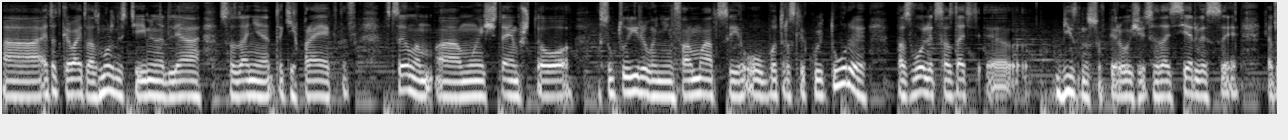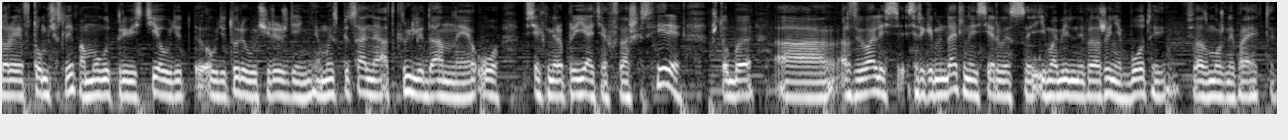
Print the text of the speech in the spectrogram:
а, это открывает возможности именно для создания таких проектов. В целом а, мы считаем, что структурирование информации об отрасли культуры позволит создать э, бизнесу, в первую очередь, создать сервисы, которые в том числе помогут привести аудиторию в учреждение. Мы специально открыли данные о всех мероприятиях в нашей сфере, чтобы э, развивались рекомендательные сервисы и мобильные приложения, боты, всевозможные проекты.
